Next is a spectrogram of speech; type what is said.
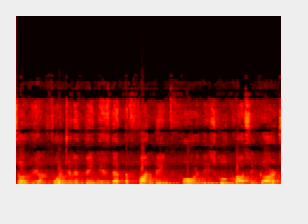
So the unfortunate thing is that the funding for the school crossing guards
